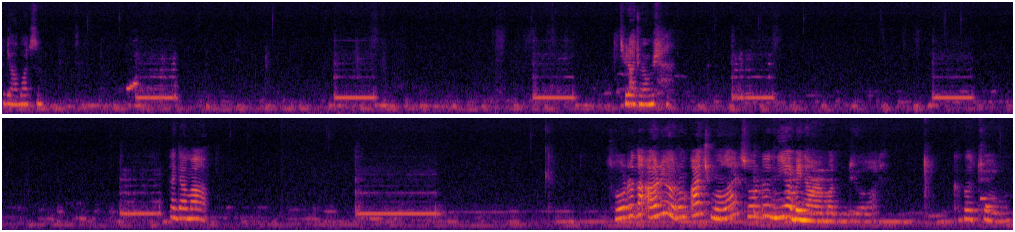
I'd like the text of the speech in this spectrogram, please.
Ya açsın. Hiçbiri açmıyormuş. Hadi ama. Sonra da arıyorum açmıyorlar. Sonra da niye beni aramadın diyorlar. Kapatıyorum.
